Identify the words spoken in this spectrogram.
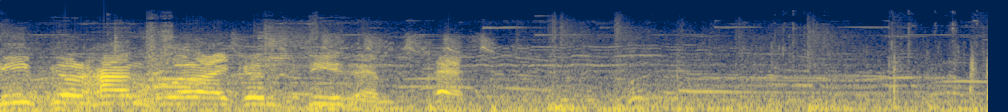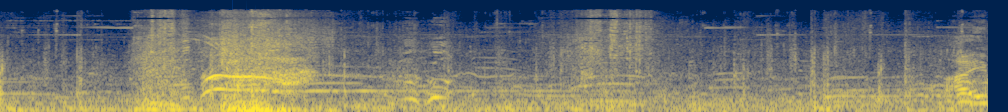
Keep your hands where I can see them, pet. I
